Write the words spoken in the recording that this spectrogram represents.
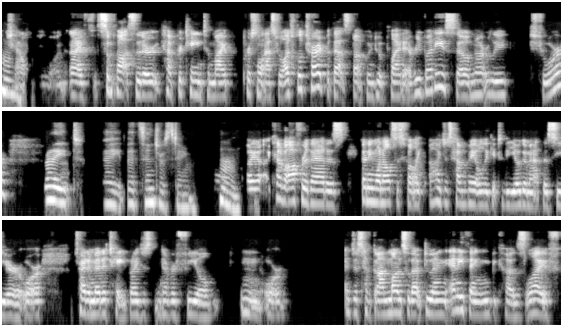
a mm. challenging one. And I have some thoughts that are kind of pertain to my personal astrological chart, but that's not going to apply to everybody. So I'm not really sure. Right, right. That's interesting. Hmm. I, I, kind of offer that as if anyone else has felt like, oh, I just haven't been able to get to the yoga mat this year, or try to meditate, but I just never feel, mm, or I just have gone months without doing anything because life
